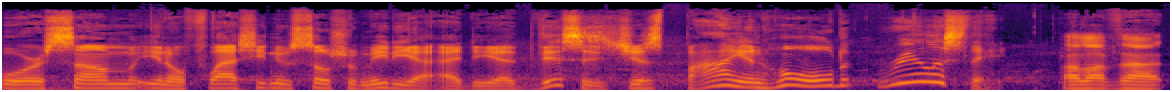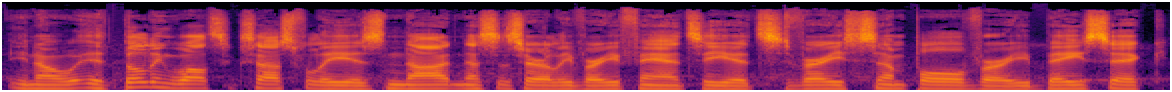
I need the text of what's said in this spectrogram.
or some, you know, flashy new social media idea. This is just buy and hold real estate. I love that. You know, it, building wealth successfully is not necessarily very fancy. It's very simple, very basic,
